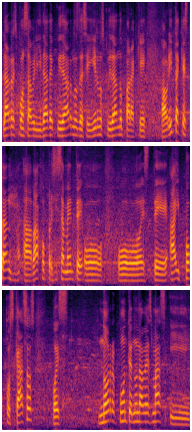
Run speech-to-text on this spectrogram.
la responsabilidad de cuidarnos, de seguirnos cuidando para que ahorita que están abajo precisamente o, este, hay pocos casos, pues no repunten una vez más y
